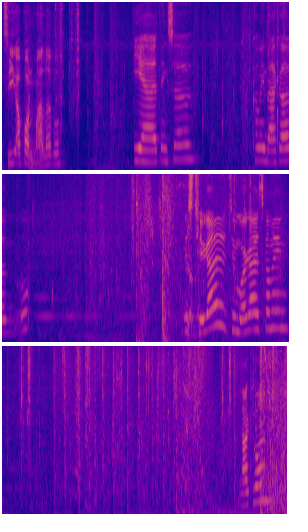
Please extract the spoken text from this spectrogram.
Is he up on my level? Yeah, I think so. Coming back up. Oh. There's two guys, two more guys coming. Knocked one.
